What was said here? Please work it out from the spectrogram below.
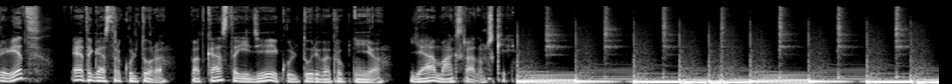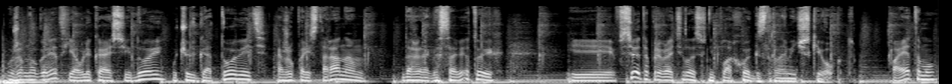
Привет, это «Гастрокультура», подкаст о еде и культуре вокруг нее. Я Макс Радомский. Уже много лет я увлекаюсь едой, учусь готовить, хожу по ресторанам, даже иногда советую их. И все это превратилось в неплохой гастрономический опыт. Поэтому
